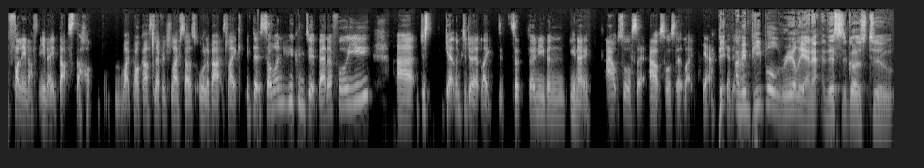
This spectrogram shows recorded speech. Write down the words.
funnily enough, you know that's the my podcast, Leverage Lifestyle, is all about. It's like if there's someone who can do it better for you, uh, just get them to do it. Like, so don't even you know outsource it, outsource it. Like, yeah. It I mean, people really, and this goes to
